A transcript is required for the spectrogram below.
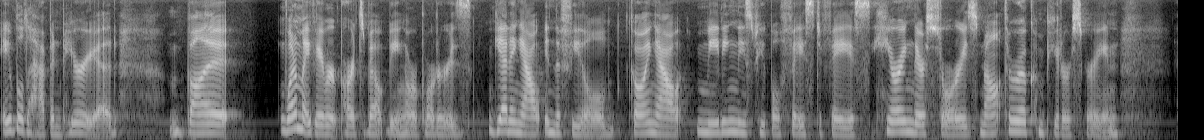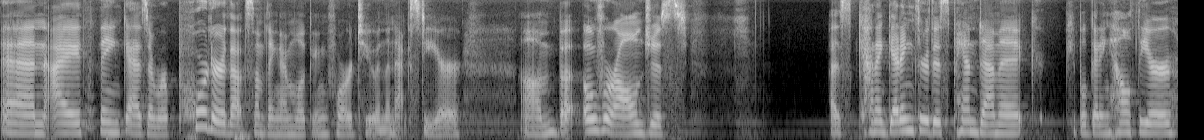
able to happen period. But one of my favorite parts about being a reporter is getting out in the field, going out, meeting these people face to face, hearing their stories not through a computer screen. And I think as a reporter, that's something I'm looking forward to in the next year. Um, but overall, just us kind of getting through this pandemic, people getting healthier,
